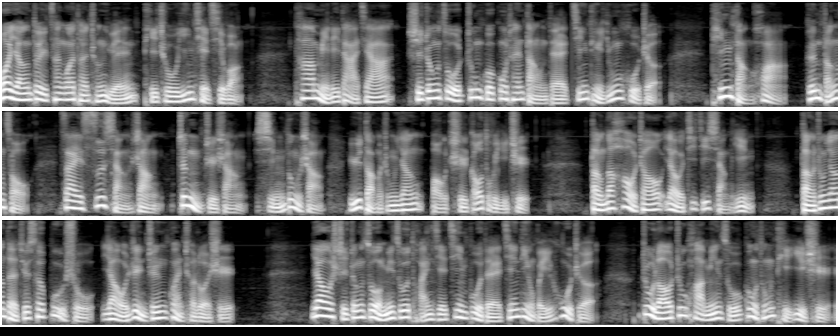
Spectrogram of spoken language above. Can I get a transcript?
汪洋对参观团成员提出殷切期望，他勉励大家始终做中国共产党的坚定拥护者，听党话，跟党走，在思想上、政治上、行动上与党中央保持高度一致。党的号召要积极响应，党中央的决策部署要认真贯彻落实，要始终做民族团结进步的坚定维护者，筑牢中华民族共同体意识，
